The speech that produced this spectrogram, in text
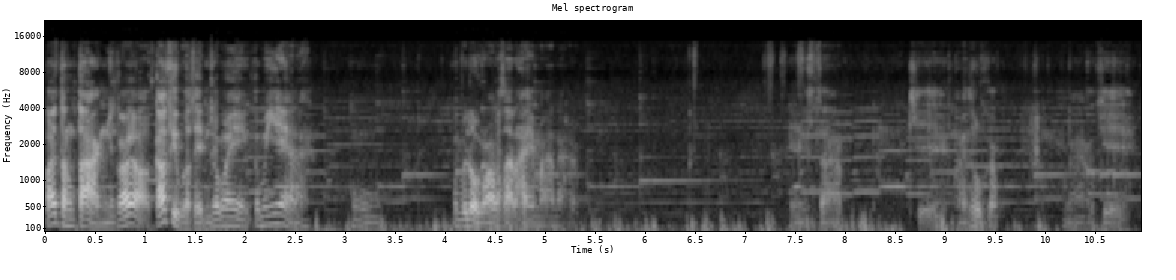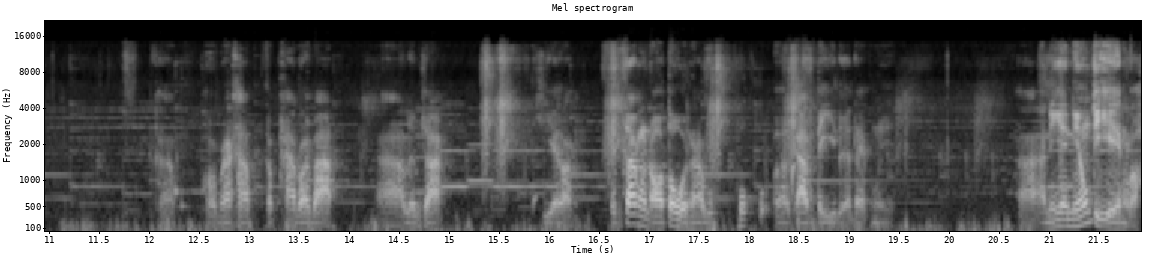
ป้ายต่างๆเนี่ยก็ 90%ก็ไม่ก็ไม่แย่นะอืม มันไปโหลดมาภาษาไทยมานะครับเอ็นสตาร์โอเคมาถูกกับนะโอเคครับขอบคุณนะครับกับ 500 บาท อ่า เริ่มจากเคลียร์ก่อน ผมตั้งมันออโต้นะครับ พวกเอ่อการตีหรืออะไรพวกนี้ อ่า อันนี้อันนี้ต้องตีเองเหรอ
